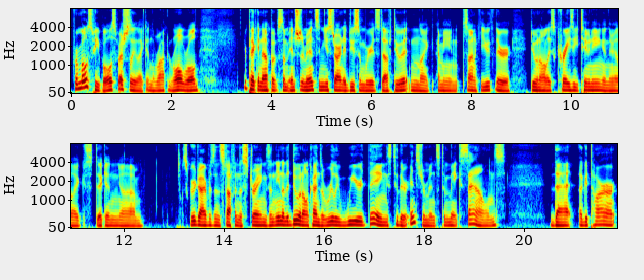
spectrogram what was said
for most people, especially like in the rock and roll world, you're picking up some instruments and you're starting to do some weird stuff to it. And like, I mean, Sonic Youth, they're doing all this crazy tuning and they're like sticking um, screwdrivers and stuff in the strings and you know they're doing all kinds of really weird things to their instruments to make sounds that a guitar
